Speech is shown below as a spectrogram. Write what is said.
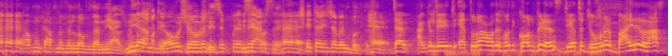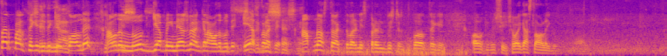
আমাকে আপনাদের লোক যা নিয়ে আসবে নিয়ে মানে আসবে, আমাকে অবশ্যই, অবশ্যই। রিসিভ করে নিয়ে আসবে। হ্যাঁ, হ্যাঁ। সেটা হিসাবে আমি বলতে হ্যাঁ যাই আঙ্কেল যে এতটা আমাদের প্রতি কনফিডেন্স যে হচ্ছে যমুনার বাইরের রাস্তার পার থেকে যদি কেউ কল দেয় আমাদের লোক গিয়ে আপনাকে নিয়ে আসবে। আঙ্কেল আমাদের প্রতি এই আস্থা রাখবে। হ্যাঁ। আপনি আস্থা রাখতে পারেন স্পারেন্ট বিস্টের তরফ থেকে। ওকে সবাইকে আসসালামু আলাইকুম।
